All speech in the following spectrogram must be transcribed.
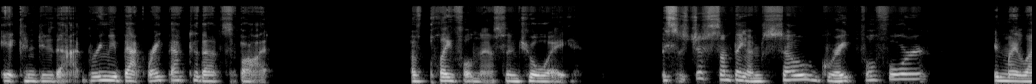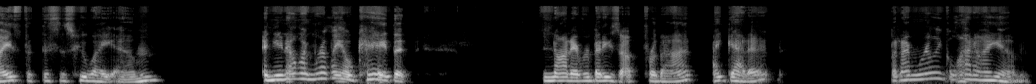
it can do that. Bring me back right back to that spot of playfulness and joy. This is just something I'm so grateful for in my life that this is who I am. And you know, I'm really okay that not everybody's up for that. I get it. But I'm really glad I am.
